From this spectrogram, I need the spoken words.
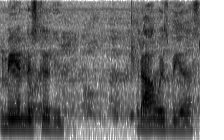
Me and this cookie. It'll always be us.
